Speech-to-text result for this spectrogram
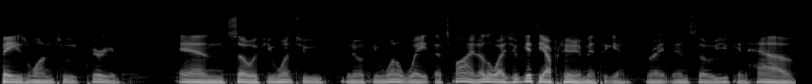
phase one two week period. And so if you want to, you know, if you want to wait, that's fine. Otherwise, you'll get the opportunity to mint again, right? And so you can have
